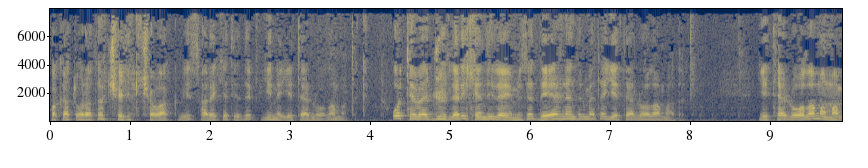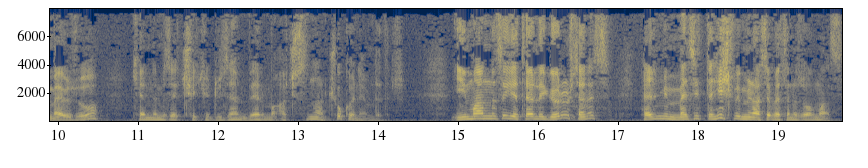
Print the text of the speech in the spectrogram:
Fakat orada çelik çavak biz hareket edip yine yeterli olamadık. O teveccühleri kendi lehimize değerlendirmede yeterli olamadık yeterli olamama mevzu kendimize çeki düzen verme açısından çok önemlidir. İmanınızı yeterli görürseniz helmi mezitle hiçbir münasebetiniz olmaz.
